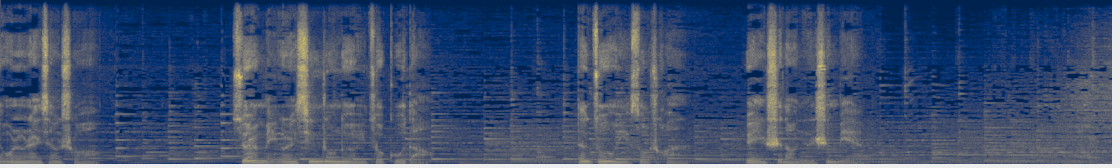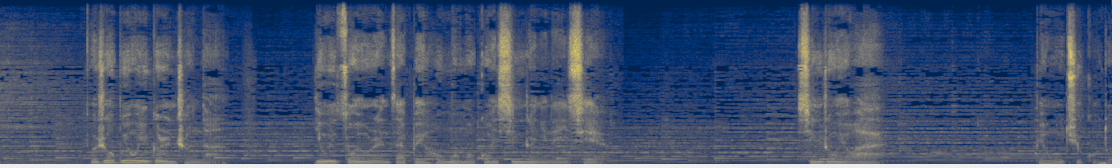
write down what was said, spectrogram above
但我仍然想说。虽然每个人心中都有一座孤岛，但总有一艘船，愿意驶到你的身边。有时候不用一个人承担，因为总有人在背后默默关心着你的一切。心中有爱，便无惧孤独。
